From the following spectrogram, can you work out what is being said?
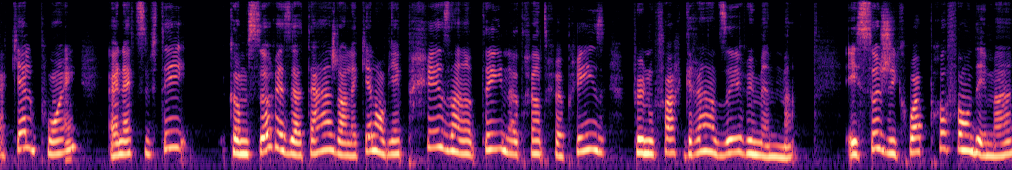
à quel point une activité comme ça, réseautage, dans laquelle on vient présenter notre entreprise, peut nous faire grandir humainement. Et ça, j'y crois profondément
